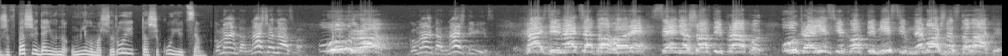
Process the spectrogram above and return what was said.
Уже в перший день вони уміло марширують та шикуються. Команда наша назва. Укроп! Команда наш девіз. Хай зійметься до гори синьо-жовтий прапор. Українських оптимістів не можна здолати.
